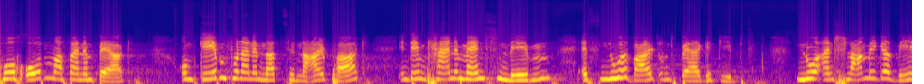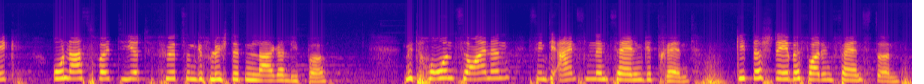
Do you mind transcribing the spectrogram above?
Hoch oben auf einem Berg, umgeben von einem Nationalpark, in dem keine Menschen leben, es nur Wald und Berge gibt. Nur ein schlammiger Weg, unasphaltiert, führt zum geflüchteten Lager Lipper. Mit hohen Zäunen sind die einzelnen Zellen getrennt. Gitterstäbe vor den Fenstern,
